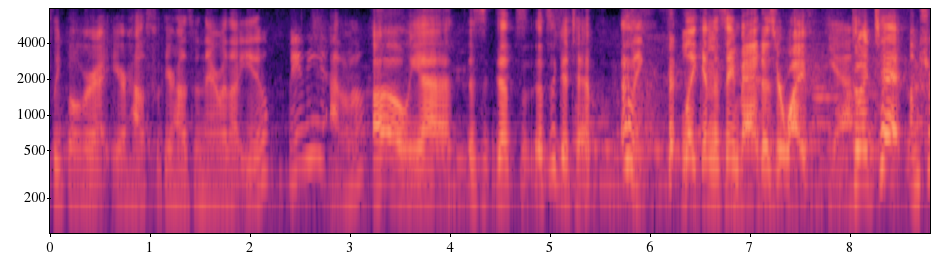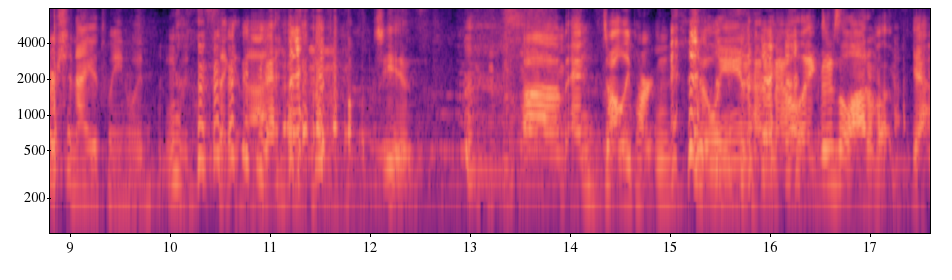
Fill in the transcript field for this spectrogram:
sleep over at your house with your husband there without you. Maybe I don't know. Oh yeah, that's that's, that's a good tip. Like- like in the same bed as your wife. Yeah. Good tip. I'm sure Shania Twain would, would second that. Oh, Jeez. Um, and Dolly Parton, Jolene, I don't know. Like, there's a lot of them. Yeah.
